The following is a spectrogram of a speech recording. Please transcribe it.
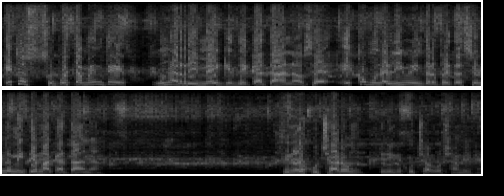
Esto es supuestamente una remake de Katana, o sea, es como una libre interpretación de mi tema Katana. Si no lo escucharon, tienen que escucharlo ya mismo.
